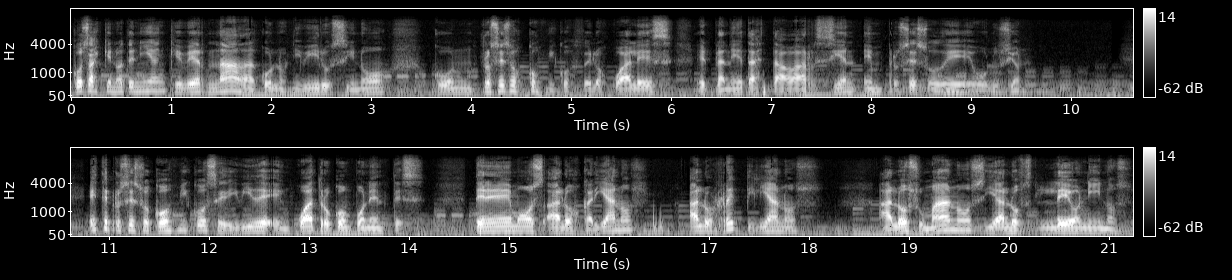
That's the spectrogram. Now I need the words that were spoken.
Cosas que no tenían que ver nada con los Nibiru, sino con procesos cósmicos de los cuales el planeta estaba recién en proceso de evolución. Este proceso cósmico se divide en cuatro componentes. Tenemos a los carianos, a los reptilianos, a los humanos y a los leoninos.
